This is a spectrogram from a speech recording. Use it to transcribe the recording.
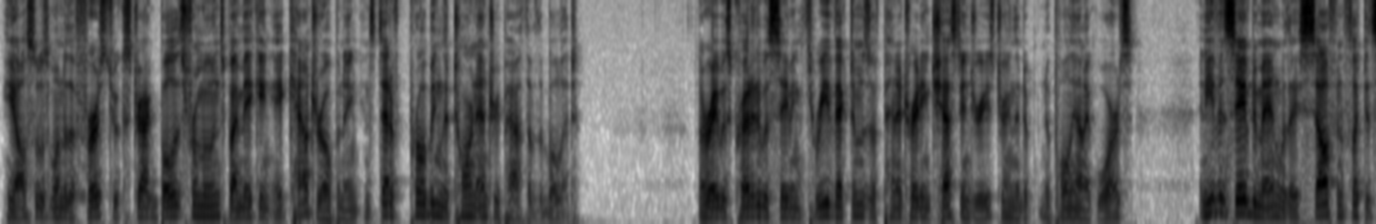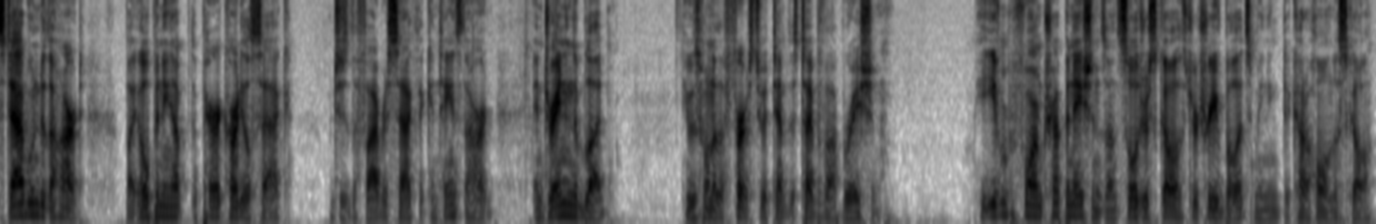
He also was one of the first to extract bullets from wounds by making a counter opening instead of probing the torn entry path of the bullet. Larrey was credited with saving three victims of penetrating chest injuries during the Napoleonic Wars, and even saved a man with a self inflicted stab wound to the heart by opening up the pericardial sac, which is the fibrous sac that contains the heart, and draining the blood. He was one of the first to attempt this type of operation. He even performed trepanations on soldier skulls to retrieve bullets, meaning to cut a hole in the skull,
